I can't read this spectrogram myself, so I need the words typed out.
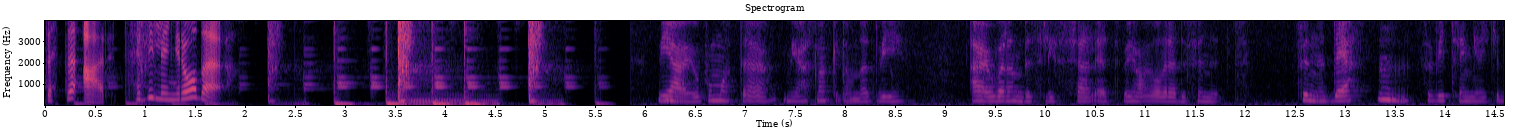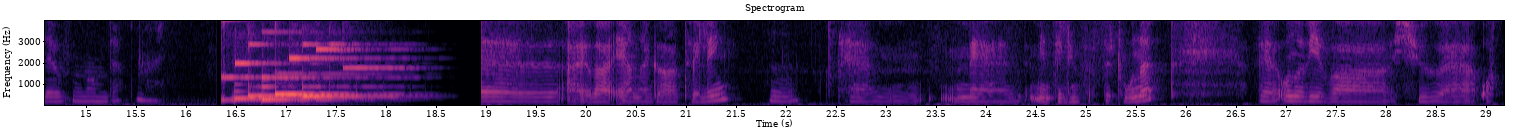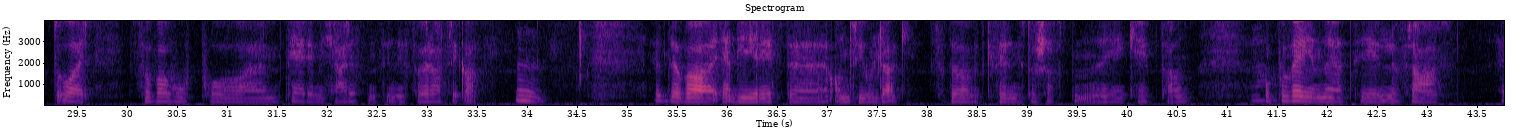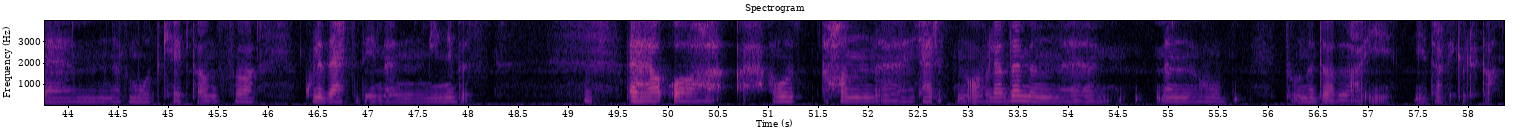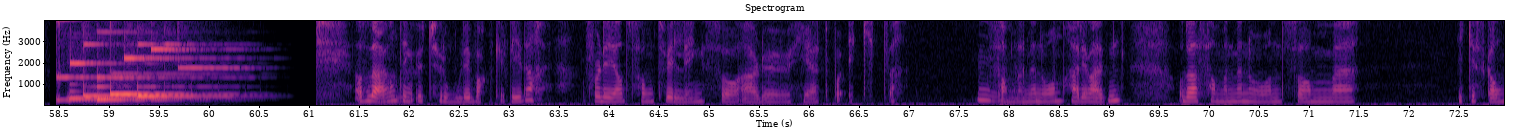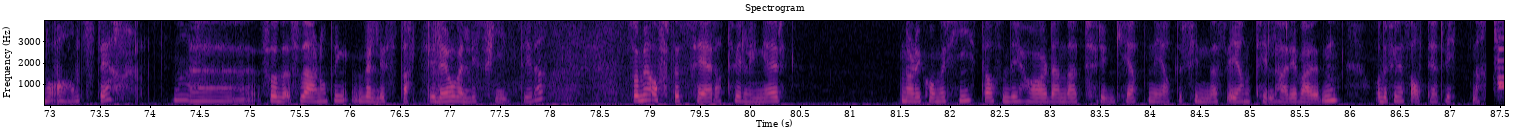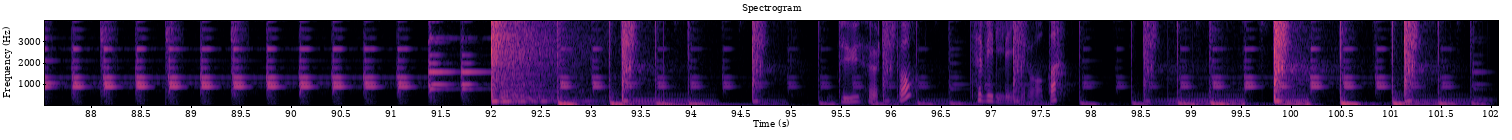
Dette er Tvillingrådet. Vi er jo på en måte Vi har snakket om det at vi er jo hverandres livskjærlighet. Vi har jo allerede funnet, funnet det. Så vi trenger ikke det hos noen andre. Jeg er jo da enegga tvilling mm. med min tvillingsøster Tone. Eh, Og når vi var 28 år, så var hun på eh, ferie med kjæresten sin i Sør-Afrika. Det var, de reiste andre juledag, så det var ferie-nyttårsaften i Cape Town. Og på vei ned til fra eh, altså mot Cape Town så kolliderte de med en minibuss. Eh, og hun, han, eh, kjæresten overlevde, men, eh, men hun, Tone døde da i, i trafikkulykka. Altså, det er noe utrolig vakkert i det. Fordi at som tvilling så er du helt på ekte sammen med noen her i verden. Og du er sammen med noen som eh, ikke skal noe annet sted. Eh, så, det, så det er noe veldig sterkt i det, og veldig fint i det. Som jeg ofte ser at tvillinger når de kommer hit, altså de har den der tryggheten i at det finnes en til her i verden, og det finnes alltid et vitne. Du hørte på Tvillingrådet.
